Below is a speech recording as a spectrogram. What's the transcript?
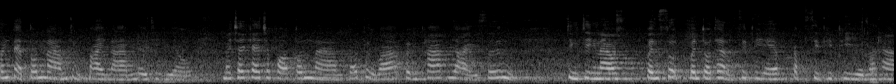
ตั้งแต่ต้นน้ำถึงปลายน้ำเลยทีเดียว ไม่ใช่แค่เฉพาะต้นน้ำก็ถือว่าเป็นภาพใหญ่ซึ่งจริงๆ แล้วเป็นสุดเป็นตัวแทนของ CPF กับ CPP นะคะ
